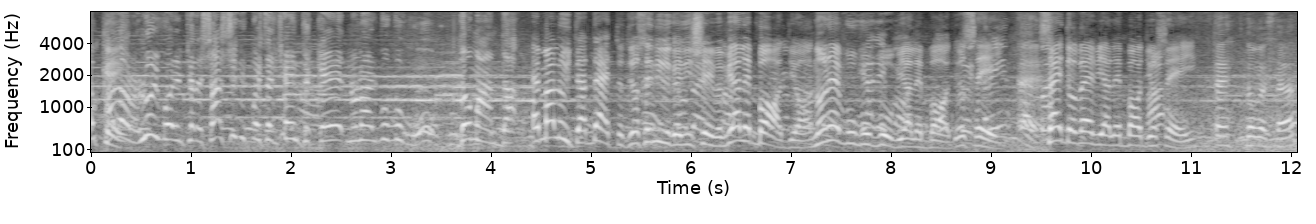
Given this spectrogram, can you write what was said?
Ok, Allora, lui vuole interessarsi di questa gente che non ha il www. Domanda. Eh, ma lui ti ha detto, ti ho sentito che diceva Viale Bodio, non è www Viale Bodio 6. Sai dov'è Viale Bodio 6? Eh, dove sta?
